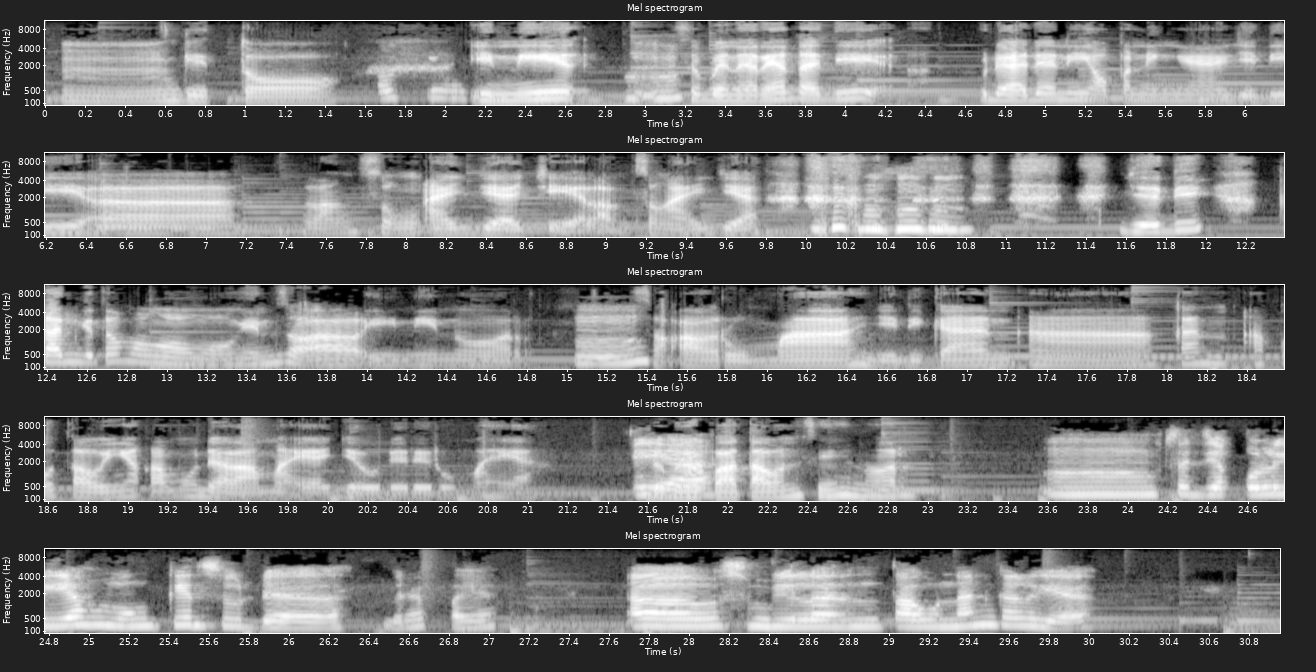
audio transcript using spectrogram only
Hmm, gitu. Oke. Ini Mm-mm. sebenarnya tadi udah ada nih openingnya, jadi eh, langsung aja, Ci, langsung aja. Jadi kan kita mau ngomongin soal ini, Nur, Mm. soal rumah. Jadi kan, eh, kan aku taunya kamu udah lama ya jauh dari rumah ya. Udah Iya. berapa tahun sih, Nur? Hmm, sejak kuliah mungkin sudah berapa ya? Eh, sembilan tahunan kali ya.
